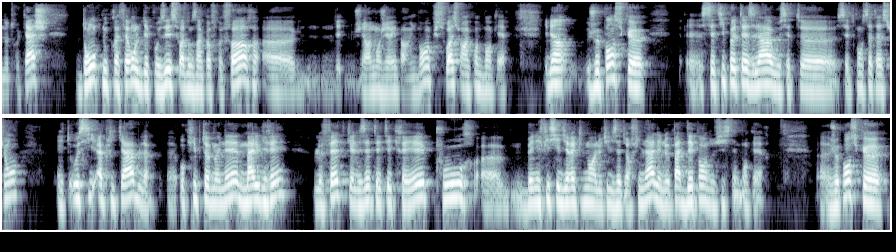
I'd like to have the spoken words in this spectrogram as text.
notre cash. Donc, nous préférons le déposer soit dans un coffre-fort, généralement géré par une banque, soit sur un compte bancaire. Eh bien, je pense que cette hypothèse-là ou cette, cette constatation est aussi applicable aux crypto-monnaies malgré le fait qu'elles aient été créées pour euh, bénéficier directement à l'utilisateur final et ne pas dépendre du système bancaire. Euh, je pense que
